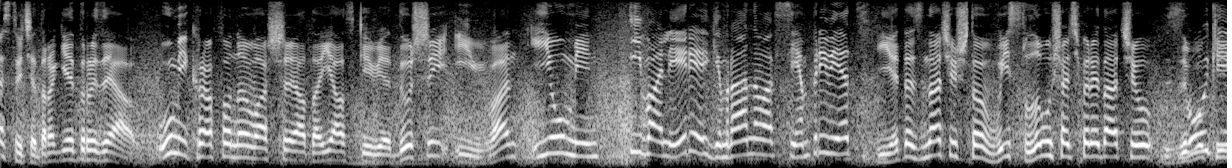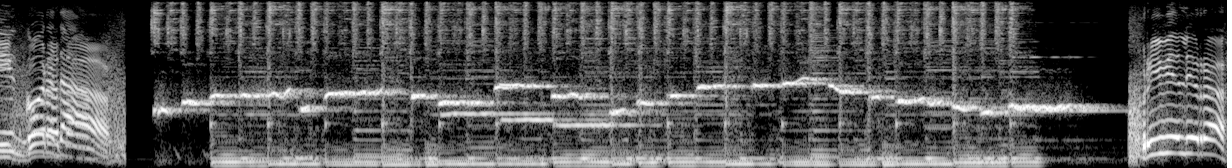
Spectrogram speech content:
Здравствуйте, дорогие друзья! У микрофона ваши адаялские ведущие Иван Юмин и Валерия Гемранова. Всем привет! И это значит, что вы слушаете передачу «Звуки, Звуки города». Привет, Лера!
